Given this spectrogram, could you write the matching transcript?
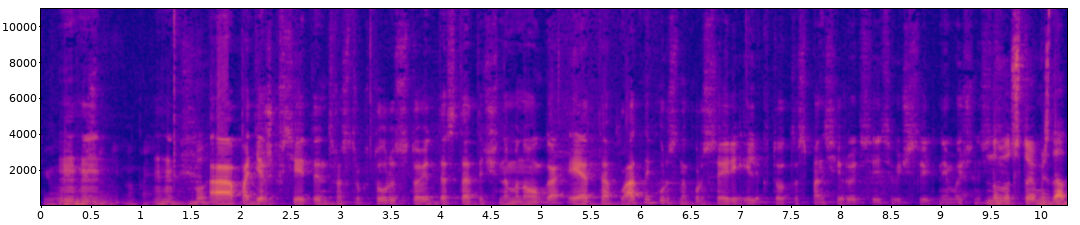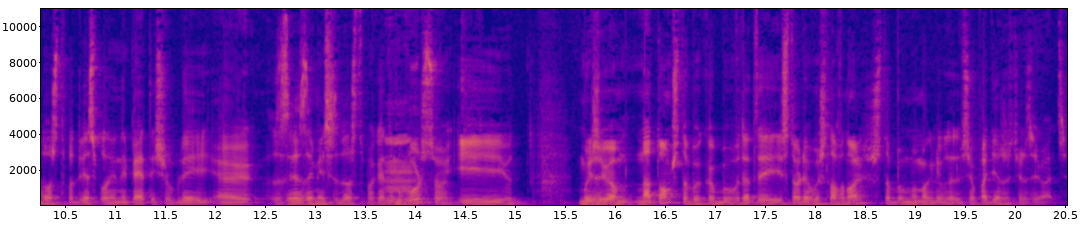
Угу. Угу. Вот. А поддержка всей этой инфраструктуры стоит достаточно много. Это платный курс на Курсере или кто-то спонсирует все эти вычислительные мощности? Ну вот стоимость да, доступа 2,5-5 тысяч рублей э, за, за месяц доступа к этому угу. курсу. И мы живем на том, чтобы как бы вот эта история вышла в ноль, чтобы мы могли вот это все поддерживать и развивать.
